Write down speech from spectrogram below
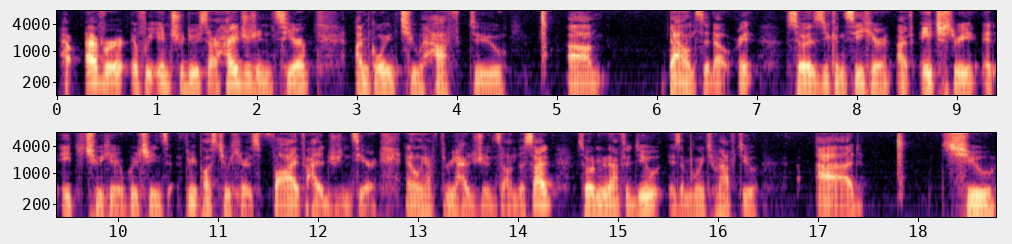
However, if we introduce our hydrogens here, I'm going to have to um, balance it out, right? So as you can see here, I have H3 and H2 here, which means 3 plus 2 here is 5 hydrogens here, and I only have 3 hydrogens on this side. So what I'm going to have to do is I'm going to have to add 2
